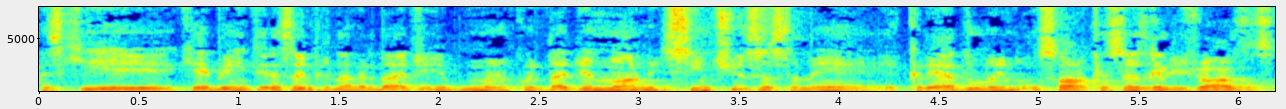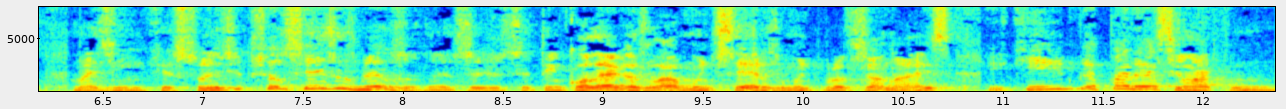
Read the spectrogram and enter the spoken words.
mas que, que é bem interessante, porque na verdade uma quantidade enorme de cientistas também é crédulo, e não só questões religiosas, mas em questões questões de pseudociências mesmo. Né? Ou seja, você tem colegas lá muito sérios, muito profissionais e que aparecem lá com,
